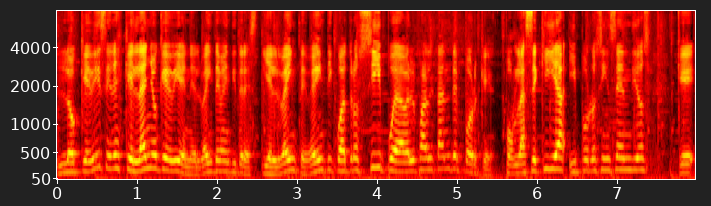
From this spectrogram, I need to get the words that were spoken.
Lo que dicen es que el año que viene, el 2023 y el 2024, sí puede haber faltante. ¿Por qué? Por la sequía y por los incendios que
